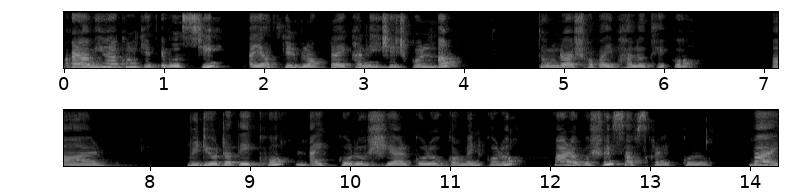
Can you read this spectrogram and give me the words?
আর আমিও এখন খেতে বসছি তাই আজকের ব্লগটা এখানেই শেষ করলাম। তোমরা সবাই ভালো থেকো আর ভিডিওটা দেখো লাইক করো শেয়ার করো কমেন্ট করো আর অবশ্যই সাবস্ক্রাইব করো। বাই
